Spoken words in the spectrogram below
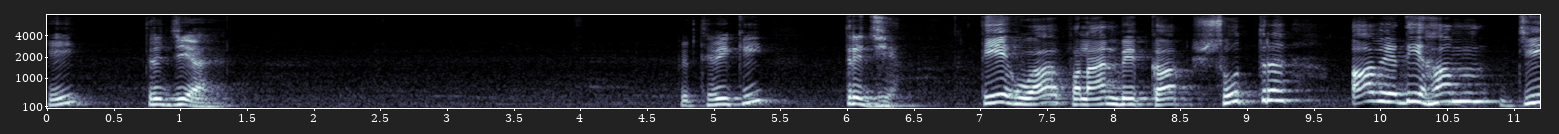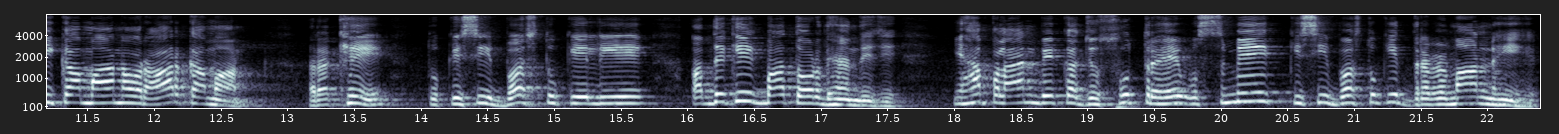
की त्रिज्या है। पृथ्वी की त्रिज्या। तो हुआ फलान वेग का सूत्र। अब यदि हम जी का मान और आर का मान रखें तो किसी वस्तु के लिए, अब देखिए एक बात और ध्यान दीजिए। यहाँ पलायन वेग का जो सूत्र है, उसमें किसी वस्तु की द्रव्यमान नहीं है।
